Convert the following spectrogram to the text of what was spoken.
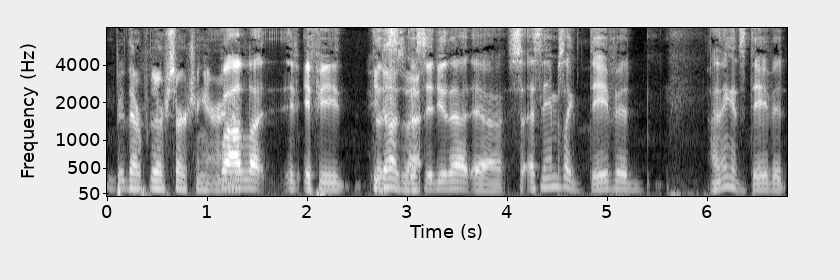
they're they're searching it right well, I'll now. let if, if he He does Does that. he do that? Yeah. So his name is like David. I think it's David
